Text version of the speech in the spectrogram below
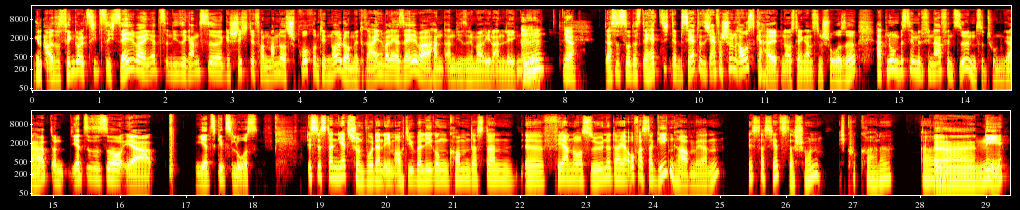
Genau, also Thingol zieht sich selber jetzt in diese ganze Geschichte von Mandors Spruch und den Noldor mit rein, weil er selber Hand an die Silmaril anlegen will. Mhm. Ja. Das ist so, dass der hätte sich, der bisher er sich einfach schön rausgehalten aus der ganzen Chose, hat nur ein bisschen mit Finafins Söhnen zu tun gehabt und jetzt ist es so, ja, jetzt geht's los. Ist es dann jetzt schon, wo dann eben auch die Überlegungen kommen, dass dann äh, Fëanors Söhne da ja auch was dagegen haben werden? Ist das jetzt das schon? Ich guck gerade. Äh, Äh, nee.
